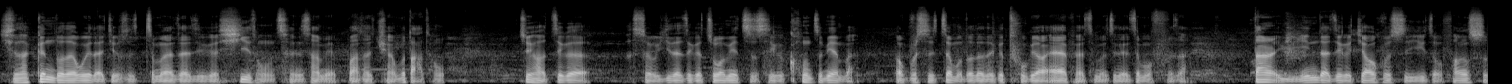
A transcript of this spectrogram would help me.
其实更多的未来就是怎么样在这个系统层上面把它全部打通，最好这个手机的这个桌面只是一个控制面板，而不是这么多的这个图标 App 什么之类这么复杂。当然，语音的这个交互是一种方式，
